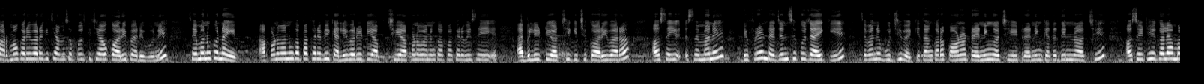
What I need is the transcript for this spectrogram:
कर्म कर सपोज किसी आपरबूनी से मैं आपण मेरे भी क्यालिबरीटी अच्छी आपण मेरे भी सही एबिलिटी अच्छी किसी करार डिफरेन्ट एजेन्सी को जाने बुझे कि कौन ट्रेनिंग अच्छी ट्रेनिंग केतदिन अच्छी आईटी गले आम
